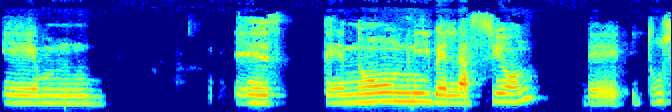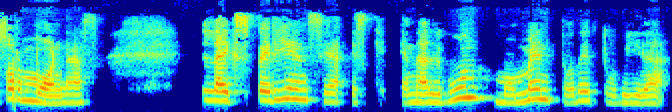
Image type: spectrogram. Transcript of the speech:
em, este, no nivelación de tus hormonas, la experiencia es que en algún momento de tu vida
